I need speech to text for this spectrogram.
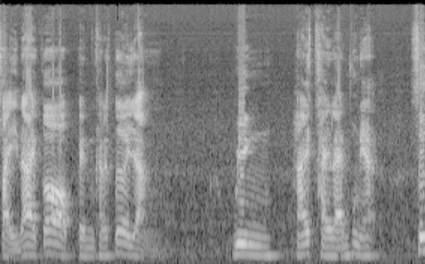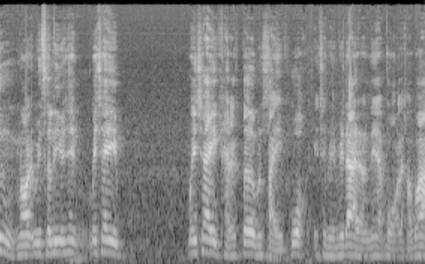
ใส่ได้ก็เป็นคาแรคเตอร์อย่างวิงไฮไทแลนด์พวกเนี้ย ซึ่งนอนมิสซิลี่ไม่ใช่ไม่ใช่ ไม่ใช่คาแรคเตอร์มันใส่พวกเอชเมนไม่ได้ดังนั้นเนี่ยบอกเลยครับว่า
